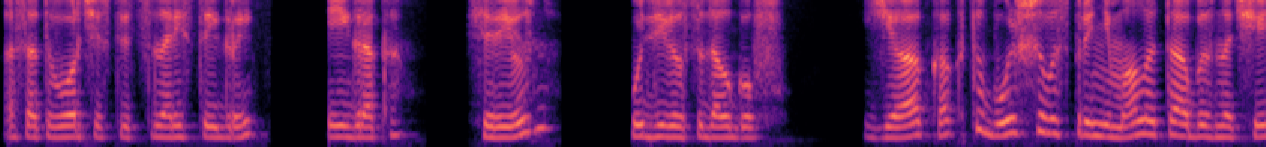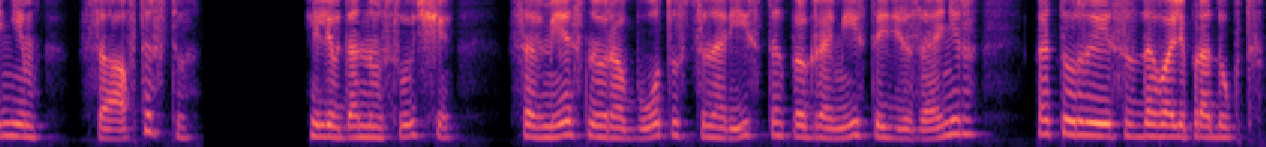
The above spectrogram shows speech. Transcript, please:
о сотворчестве сценариста игры и игрока. Серьезно? удивился Долгов. Я как-то больше воспринимал это обозначением соавторства. Или в данном случае совместную работу сценариста, программиста и дизайнера, которые создавали продукт.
